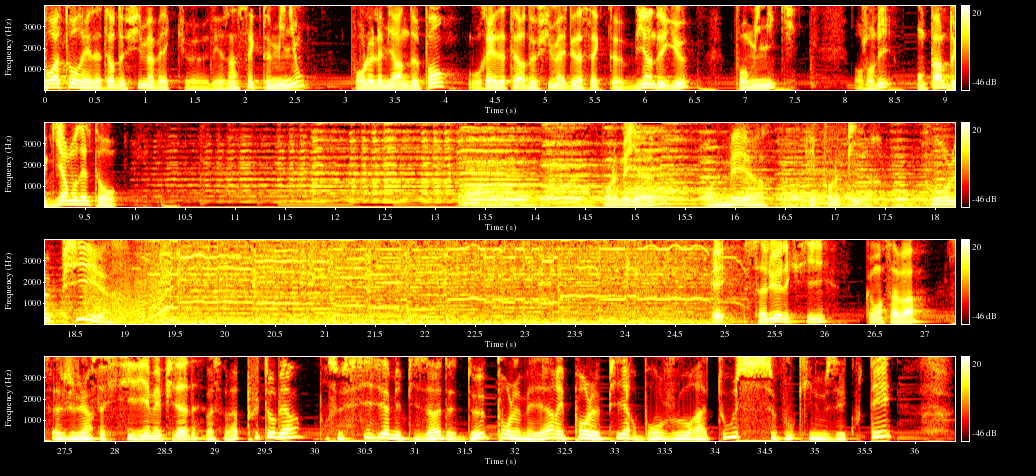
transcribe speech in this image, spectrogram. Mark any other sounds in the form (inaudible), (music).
tour à tour réalisateur de films avec euh, des insectes mignons pour le labyrinthe de Pan ou réalisateur de films avec des insectes bien dégueux pour Mimic. Aujourd'hui, on parle de Guillermo del Toro. Pour le meilleur Pour le meilleur. et pour le pire. Pour le pire. Et salut Alexis, comment ça va? Salut Julien. Pour ce sixième épisode Bah ça va plutôt bien pour ce sixième épisode de Pour le meilleur et pour le pire. Bonjour à tous, vous qui nous écoutez.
